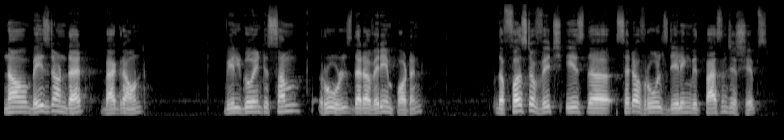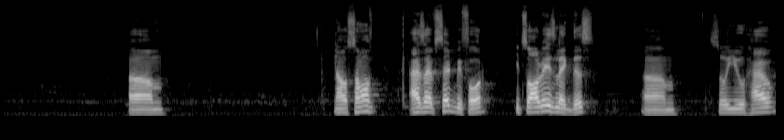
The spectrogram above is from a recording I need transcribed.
Now, based on that background we will go into some rules that are very important. The first of which is the set of rules dealing with passenger ships. Um, now, some of as I have said before it is always like this. Um, so, you have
